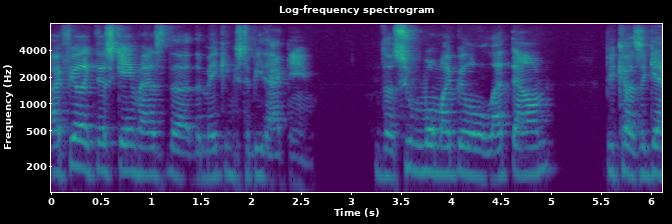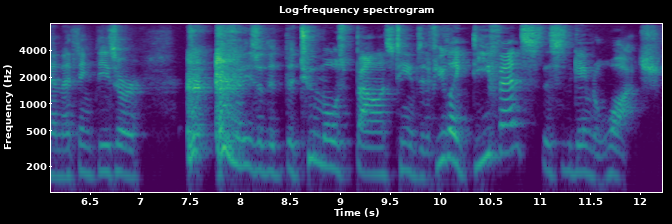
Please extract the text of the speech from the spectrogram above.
I feel like this game has the the makings to be that game. The Super Bowl might be a little letdown because again, I think these are these are the, the two most balanced teams. And if you like defense, this is the game to watch.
